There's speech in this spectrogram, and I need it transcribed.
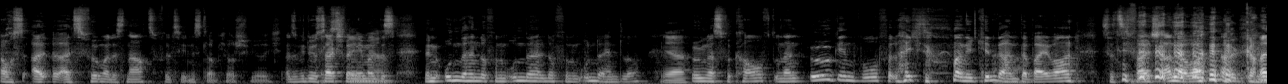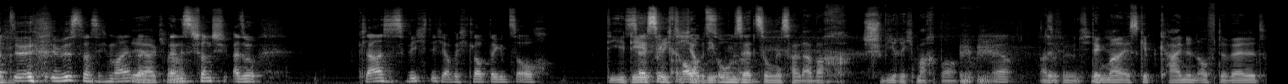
Auch als Firma das nachzuvollziehen, ist, glaube ich, auch schwierig. Also wie du sagst, wenn Extrem, jemand ja. das, wenn ein Unterhändler von einem Unterhändler von einem Unterhändler Ja. irgendwas verkauft und dann irgendwo vielleicht mal eine Kinderhand dabei war, das hört sich falsch an, aber oh Gott, ihr, ihr wisst, was ich meine. Ja, Dann, dann ist es schon, also klar, es ist wichtig, aber ich glaube, da gibt es auch, Die Idee ist richtig, aber die Grauzone. Umsetzung ist halt einfach schwierig machbar. ja. Also Definitiv. ich denke mal, es gibt keinen auf der Welt,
